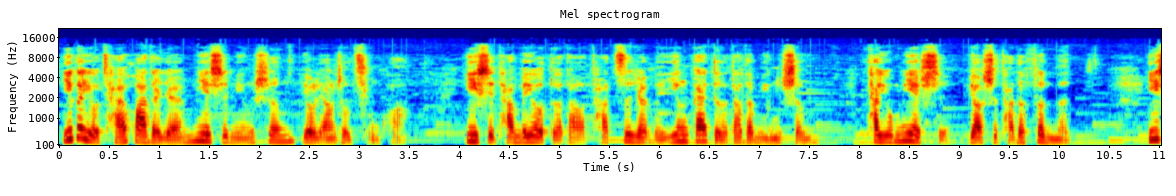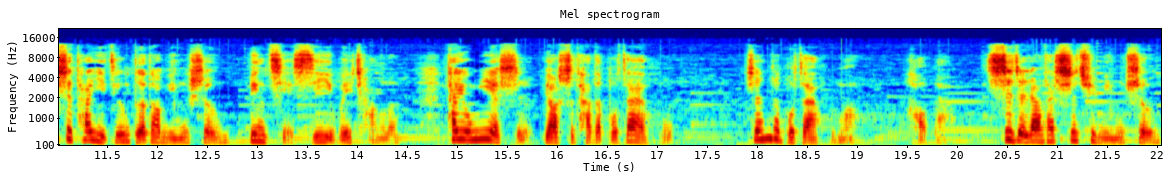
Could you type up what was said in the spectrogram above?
一个有才华的人蔑视名声，有两种情况：一是他没有得到他自认为应该得到的名声，他用蔑视表示他的愤懑；一是他已经得到名声，并且习以为常了。他用蔑视表示他的不在乎，真的不在乎吗？好吧，试着让他失去名声，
